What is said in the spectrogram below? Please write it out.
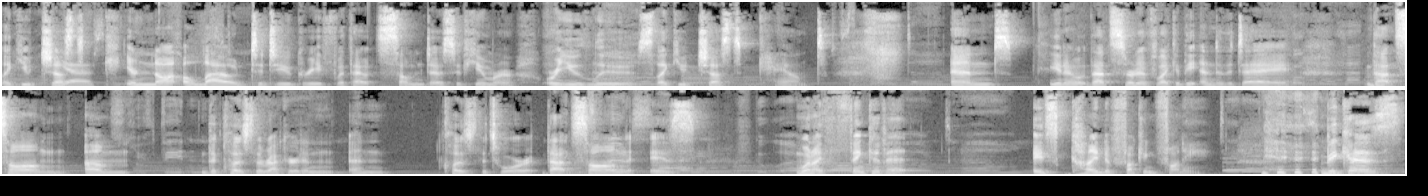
Like you just Yes. you're not allowed to do grief without some dose of humor or you lose. Like you just can't. And you know, that's sort of like at the end of the day that song um that closed the record and and closed the tour. That song is when I think of it, it's kind of fucking funny. because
